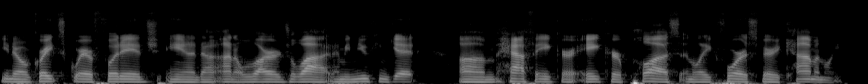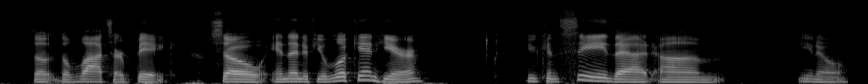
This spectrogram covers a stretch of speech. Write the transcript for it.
you know, great square footage and uh, on a large lot. I mean, you can get um, half acre, acre plus in Lake Forest very commonly. The, the lots are big. So, and then if you look in here, you can see that, um, you know,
